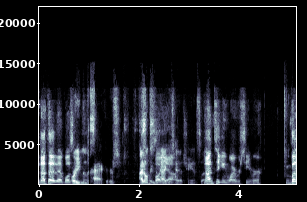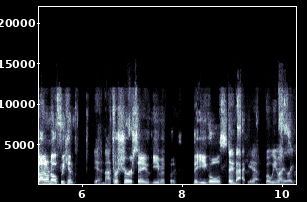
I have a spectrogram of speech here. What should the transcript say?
not that that was or even the Packers. I don't think the Packers yeah. had a chance. Though. not taking wide receiver, but I don't know if we can yeah, not for sure say even with the Eagles. say that Yeah, but we might like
